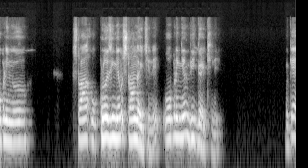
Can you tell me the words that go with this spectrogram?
ఓపెనింగ్ స్ట్రాంగ్ క్లోజింగ్ ఏమో స్ట్రాంగ్గా ఇచ్చింది. ఓపెనింగ్ ఏమో వీక్గా ఇచ్చింది. ఓకే?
